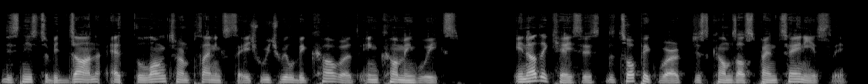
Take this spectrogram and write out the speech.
this needs to be done at the long-term planning stage which will be covered in coming weeks. In other cases, the topic work just comes out spontaneously.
